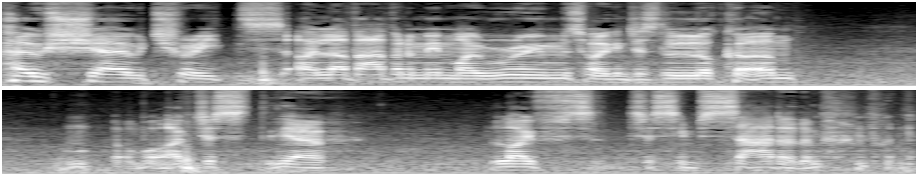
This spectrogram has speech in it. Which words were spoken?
post-show treats. I love having them in my room so I can just look at them. Well, I've just, you know, life just seems sad at the moment.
